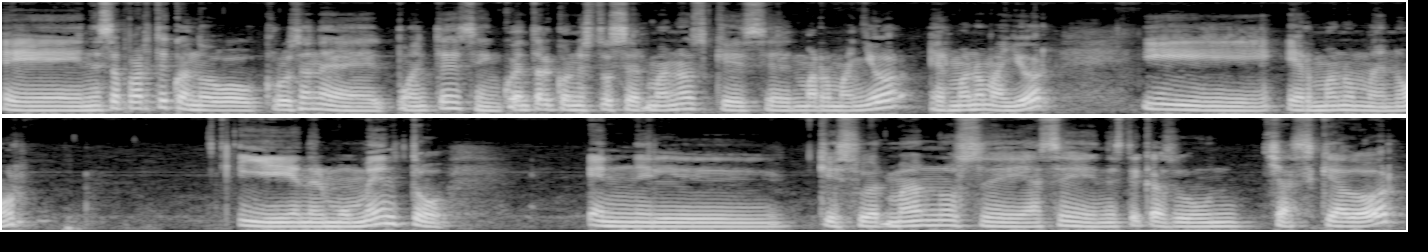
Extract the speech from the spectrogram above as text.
Eh, en esa parte, cuando cruzan el puente, se encuentran con estos hermanos, que es el hermano mayor, hermano mayor y hermano menor. Y en el momento en el que su hermano se hace, en este caso, un chasqueador,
